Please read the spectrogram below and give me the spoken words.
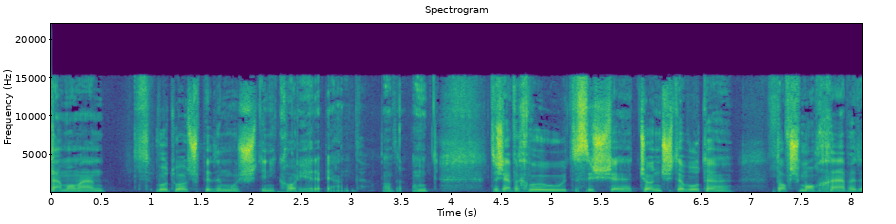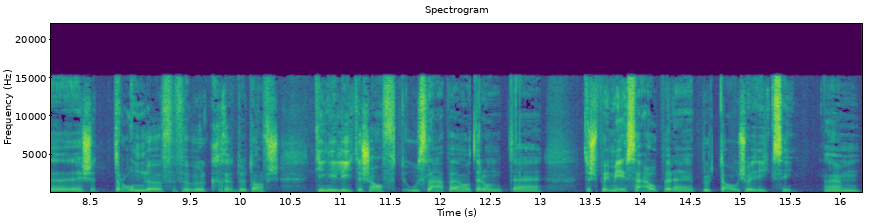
der Moment, wo du als Spieler musst deine Karriere beenden musst. Und das ist einfach, weil das ist äh, das Schönste, was du darfst machen darfst. Du hast einen Traum verwirklichen, du darfst deine Leidenschaft ausleben. Oder? Und äh, das war bei mir selber äh, brutal schwierig. Ähm,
